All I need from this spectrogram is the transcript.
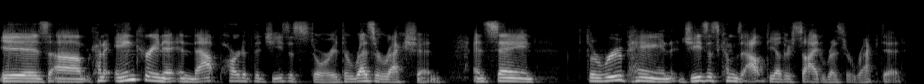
is um, kind of anchoring it in that part of the jesus story the resurrection and saying through pain jesus comes out the other side resurrected.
